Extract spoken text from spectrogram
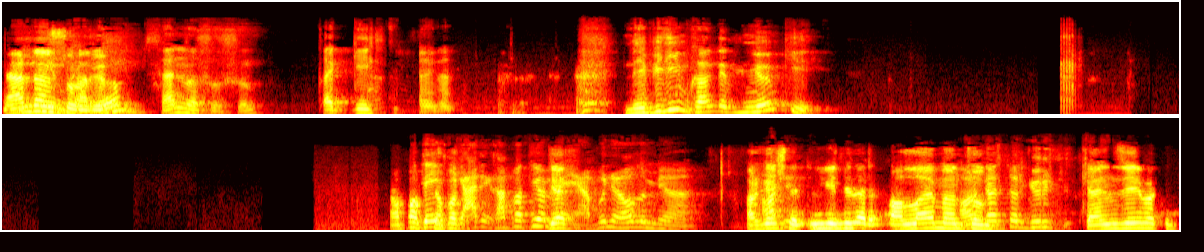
Nereden İyiyim soruluyor? kardeşim. Sen nasılsın? Tak geçti. Aynen. Ne bileyim kanka bilmiyorum ki. Kapat Değil, kapat. hadi kapatıyorum Gel. ben ya. Bu ne oğlum ya? Arkadaşlar iyi geceler. Allah'a emanet olun. Arkadaşlar görüşürüz. Kendinize iyi bakın.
